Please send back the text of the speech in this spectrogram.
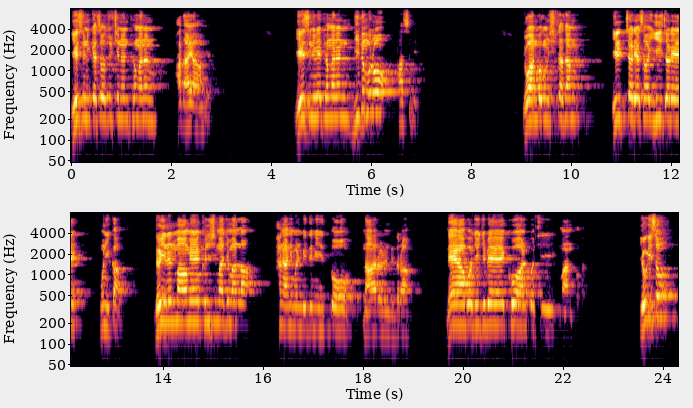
예수님께서 주시는 평안은 받아야 합니다. 예수님의 평안은 믿음으로 받습니다. 요한복음 14장 1절에서 2절에 보니까 너희는 마음에 근심하지 말라 하나님을 믿으니 또 나를 믿으라 내 아버지 집에 거할 것이 많도다. 여기서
